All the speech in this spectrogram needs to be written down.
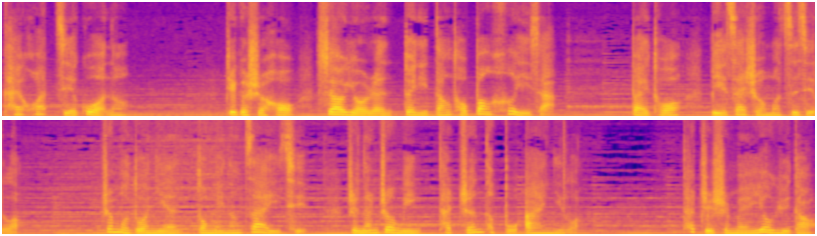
开花结果呢？这个时候需要有人对你当头棒喝一下，拜托别再折磨自己了。这么多年都没能在一起，只能证明他真的不爱你了。他只是没有遇到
